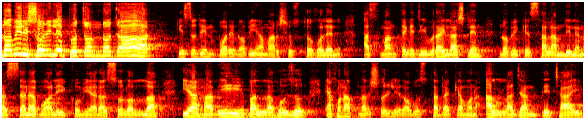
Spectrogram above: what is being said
নবীর শরীরে প্রচণ্ড জ্বর। কিছুদিন পরে নবী আমার সুস্থ হলেন। আসমান থেকে জিব্রাইল আসলেন। নবীকে সালাম দিলেন, আসসালামু আলাইকুম ইয়া রাসূলুল্লাহ, ইয়া হাবিব আল্লাহ হুজুর, এখন আপনার শরীরের অবস্থাটা কেমন? আল্লাহ জানতে চায়।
